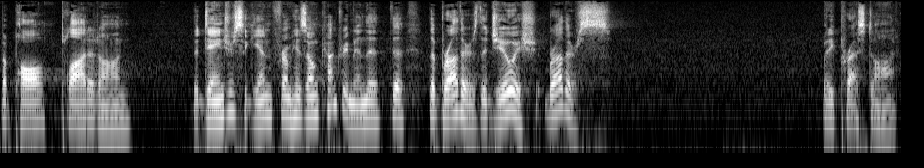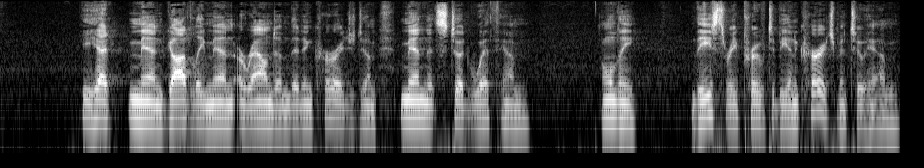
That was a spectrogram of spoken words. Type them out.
But Paul plodded on. The dangers again from his own countrymen, the, the, the brothers, the Jewish brothers. But he pressed on. He had men, godly men around him that encouraged him, men that stood with him. Only these three proved to be encouragement to him.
